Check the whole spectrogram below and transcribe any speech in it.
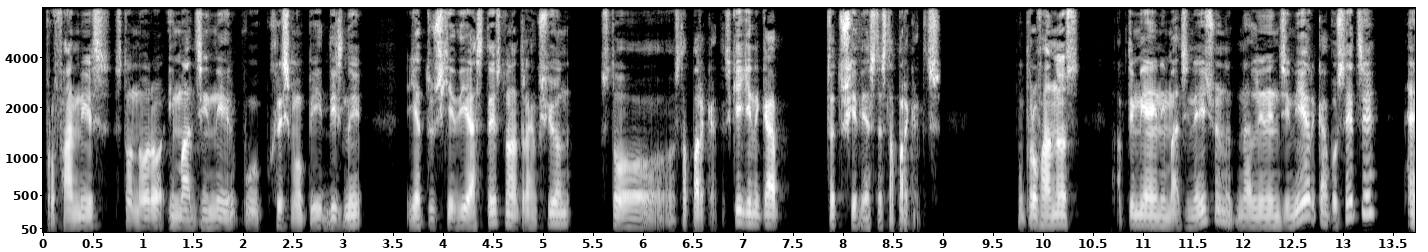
προφανής στον όρο Imagineer που χρησιμοποιεί η Disney για τους σχεδιαστές των ατραξιών στο, στα πάρκα της και γενικά για τους σχεδιαστές στα πάρκα της. Που προφανώς από τη μία είναι Imagination, από την άλλη είναι Engineer, κάπως έτσι. Ε,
